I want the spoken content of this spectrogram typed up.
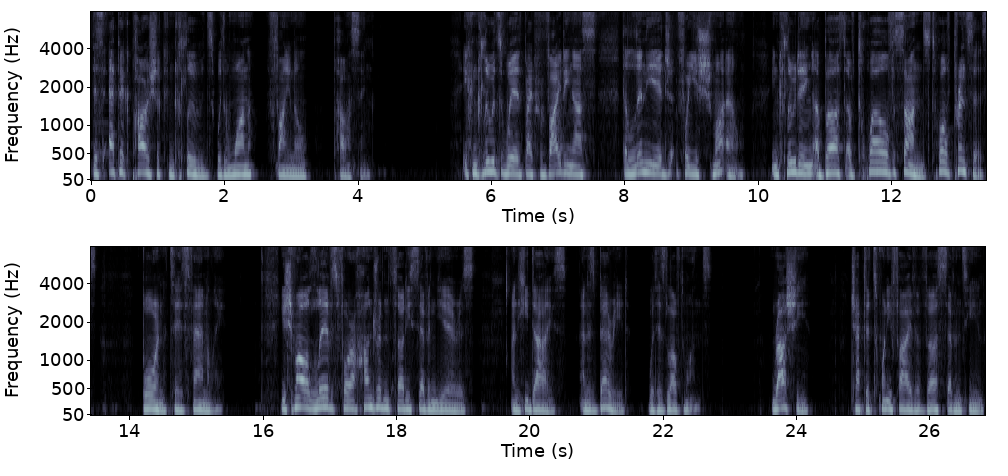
This epic parsha concludes with one final passing. It concludes with by providing us the lineage for Yishmael, including a birth of 12 sons, 12 princes, born to his family. Yishmael lives for 137 years, and he dies and is buried with his loved ones. Rashi, chapter 25, verse 17,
